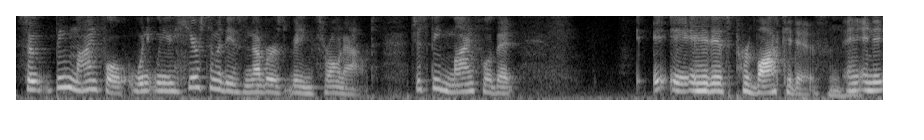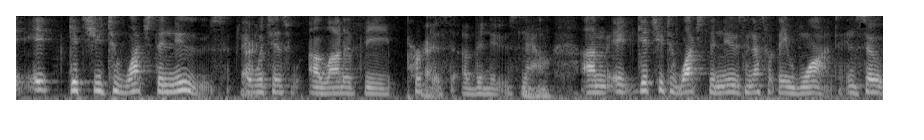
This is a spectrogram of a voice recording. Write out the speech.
So be mindful when, when you hear some of these numbers being thrown out. Just be mindful that it, it is provocative and, mm-hmm. and it, it gets you to watch the news, Right. which is a lot of the purpose of the news mm-hmm. now. Um, it gets you to watch the news, and that's what they want. And so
